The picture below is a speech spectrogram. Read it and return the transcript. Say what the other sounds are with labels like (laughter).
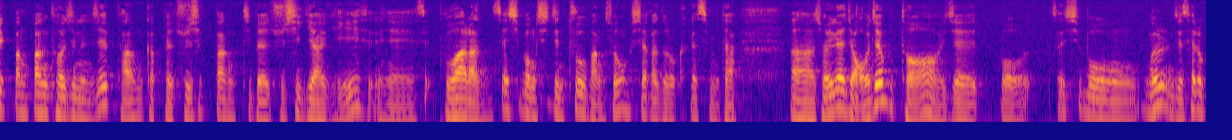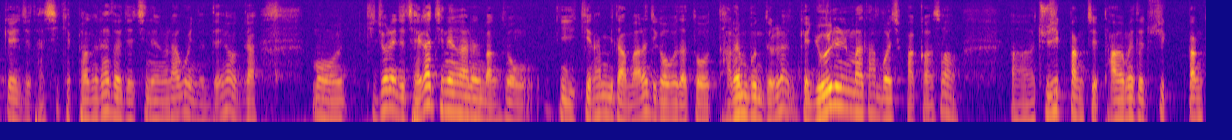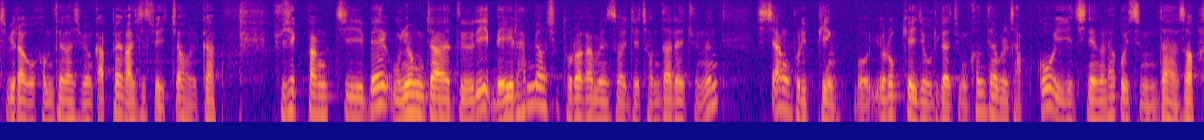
예, 주식 빵빵 터지는 집 다음 카페 주식빵 집의 주식 이야기 예, 부활한 세시봉 시즌 2 방송 시작하도록 하겠습니다. 아, 저희가 이제 어제부터 이제 뭐 세시봉을 이제 새롭게 이제 다시 개편을 해서 이제 진행을 하고 있는데요. 그러니까 뭐 기존에 이제 제가 진행하는 방송이 있긴 합니다만 이거보다 또 다른 분들 그러니까 요일마다 한 번씩 바꿔서 어, 주식빵집 다음에도 주식빵집이라고 검색하시면 카페 가실 수 있죠. 그러니까 주식빵집의 운영자들이 매일 한 명씩 돌아가면서 이제 전달해주는 시장 브리핑, 뭐, 요렇게 이제 우리가 지금 컨셉을 잡고 이게 진행을 하고 있습니다. 그래서,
